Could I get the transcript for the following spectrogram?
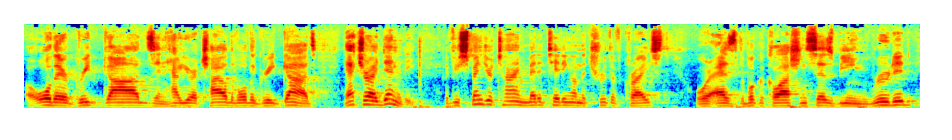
all their Greek gods, and how you're a child of all the Greek gods, that's your identity. If you spend your time meditating on the truth of Christ, or as the book of Colossians says, being rooted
